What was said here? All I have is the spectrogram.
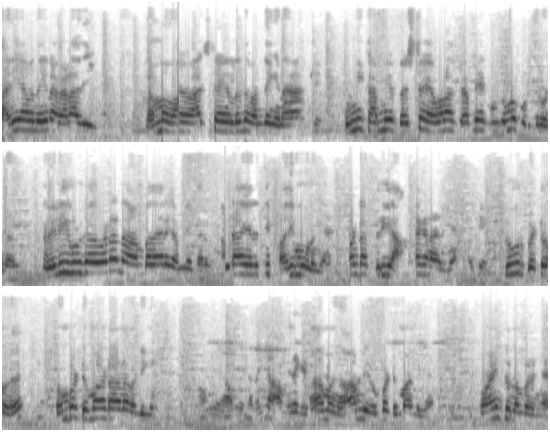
தனியா வந்தீங்கன்னா அதிகம் நம்ம வாட்ச் டைம்ல இருந்து வந்தீங்கன்னா இன்னும் கம்மியா பெஸ்டா எவ்வளவு கம்மியா கொடுக்கணுமோ கொடுத்துருவேன் வெளியே கொடுக்கறத விட நான் ஐம்பதாயிரம் கம்மியா தருவேன். ரெண்டாயிரத்தி பதிமூணுங்க. Honda Brio. டூர் பெட்ரோல் ரொம்ப டிமாண்டான வண்டிங்க. ஆமாங்க ஆம்னி ரொம்ப டிமாண்டுங்க கோயம்புத்தூர் நம்பருங்க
